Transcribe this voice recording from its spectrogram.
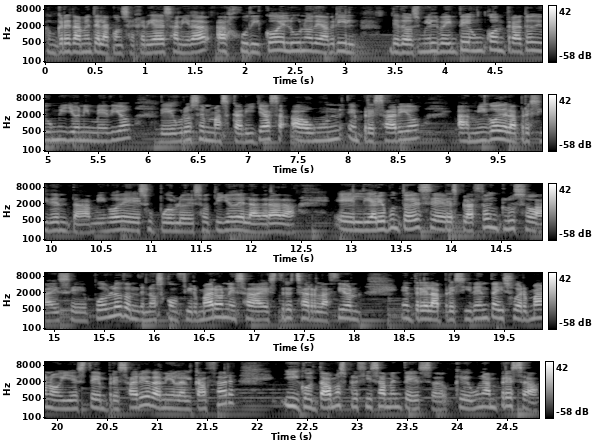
concretamente la Consejería de Sanidad, adjudicó el 1 de abril de 2020 un contrato de un millón y medio de euros en mascarillas a un empresario amigo de la presidenta, amigo de su pueblo, de Sotillo de Ladrada. El diario.es desplazó incluso a ese pueblo donde nos confirmaron esa estrecha relación entre la presidenta y su hermano y este empresario, Daniel Alcázar, y contábamos precisamente eso, que una empresa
